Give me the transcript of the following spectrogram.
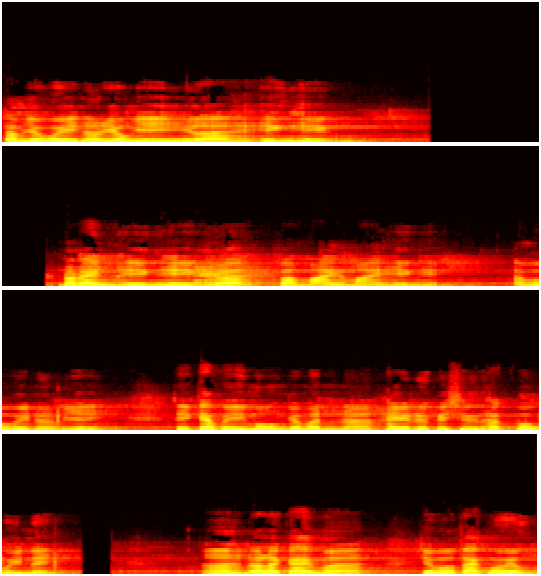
tâm vô quý nó vốn dĩ là hiển hiện. Nó đang hiển hiện và và mãi mãi hiển hiện. Tâm vô quý nó như vậy. Thì các vị muốn cho mình à, hay được cái sự thật vô quý này. Đó, đó là cái mà chư bồ tát muốn.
